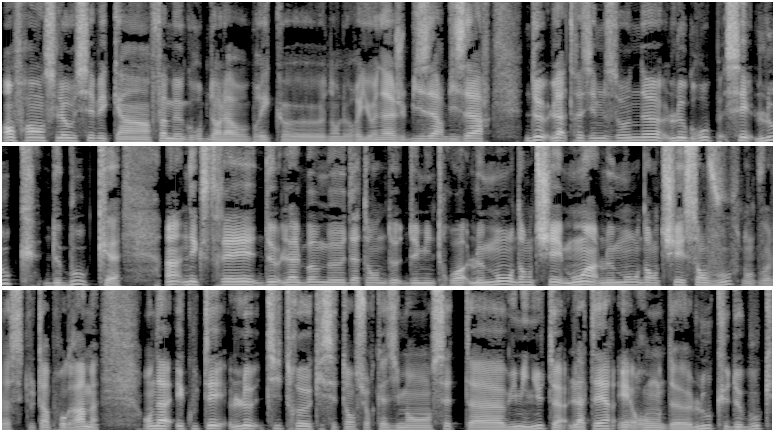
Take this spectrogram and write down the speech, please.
en France, là aussi avec un fameux groupe dans la rubrique, euh, dans le rayonnage bizarre bizarre de la 13e zone. Le groupe c'est Look de Book, un extrait de l'album datant de 2003, Le Monde entier, moins Le Monde entier sans vous donc voilà, c'est tout un programme. On a écouté le titre qui s'étend sur quasiment 7 à 8 minutes, La Terre est ronde, look de book.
